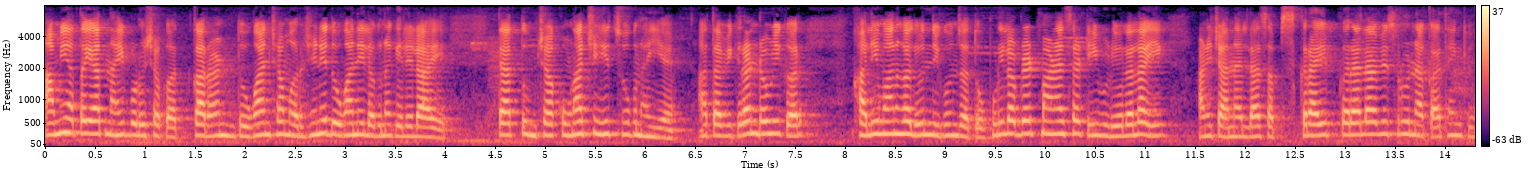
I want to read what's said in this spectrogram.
आम्ही आता यात नाही पडू शकत कारण दोघांच्या मर्जीने दोघांनी लग्न केलेलं आहे. त्यात तुमच्या कोणाचीही चूक नाही आहे आता विक्रांत ढवळीकर खाली मान घालून निघून जातो. पुढील अपडेट पाहण्यासाठी व्हिडिओला लाईक आणि चॅनलला सबस्क्राईब करायला विसरू नका. थँक्यू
